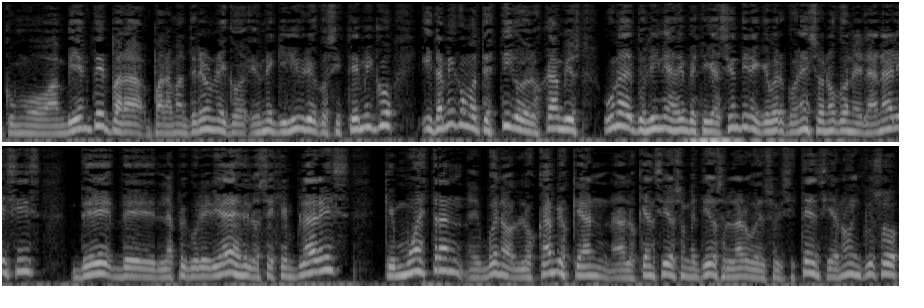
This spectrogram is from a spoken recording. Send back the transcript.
como ambiente para, para mantener un, un, equilibrio ecosistémico y también como testigo de los cambios. Una de tus líneas de investigación tiene que ver con eso, no con el análisis de, de las peculiaridades de los ejemplares que muestran, eh, bueno, los cambios que han, a los que han sido sometidos a lo largo de su existencia, ¿no? Incluso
